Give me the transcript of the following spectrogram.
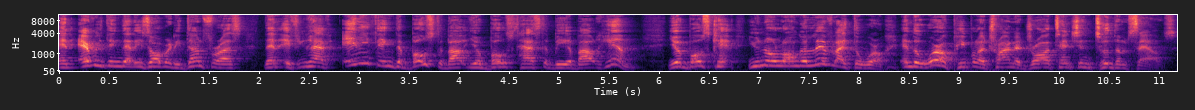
and everything that he's already done for us, then if you have anything to boast about, your boast has to be about him. Your boast can't, you no longer live like the world. In the world, people are trying to draw attention to themselves,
